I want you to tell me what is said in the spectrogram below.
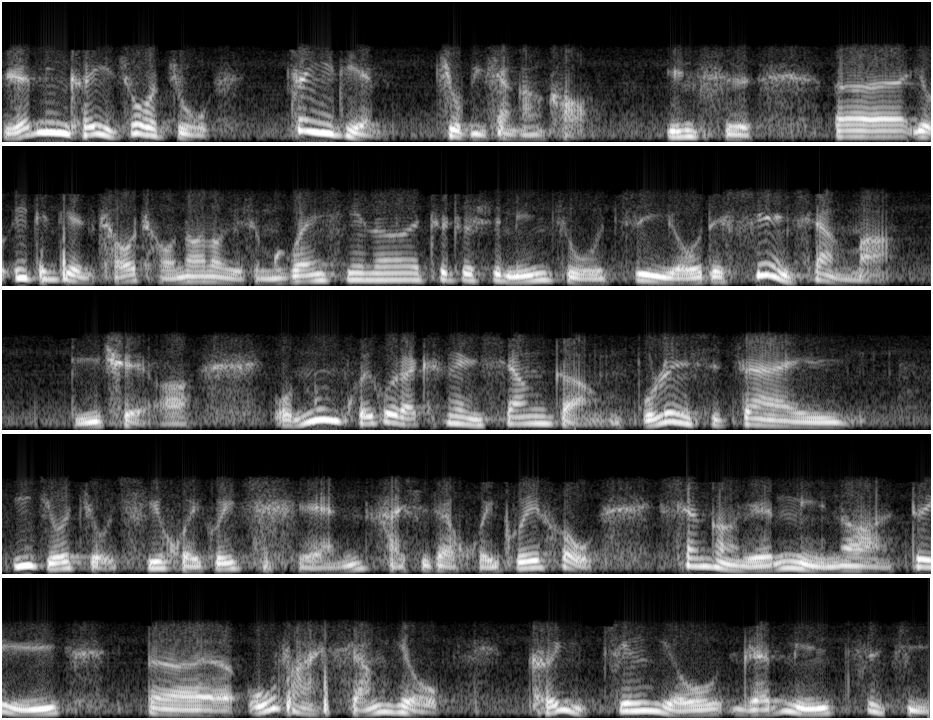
人民可以做主，这一点就比香港好。因此，呃，有一点点吵吵闹闹有什么关系呢？这就是民主自由的现象嘛。的确啊，我们回过来看看香港，不论是在一九九七回归前，还是在回归后，香港人民啊，对于呃无法享有可以经由人民自己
